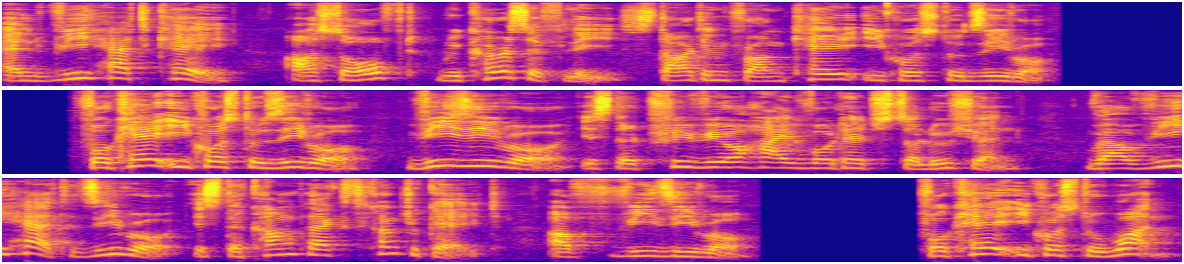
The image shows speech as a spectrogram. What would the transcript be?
and v hat k are solved recursively starting from k equals to 0. For k equals to 0, V0 is the trivial high voltage solution while v hat 0 is the complex conjugate of v0. For k equals to 1,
